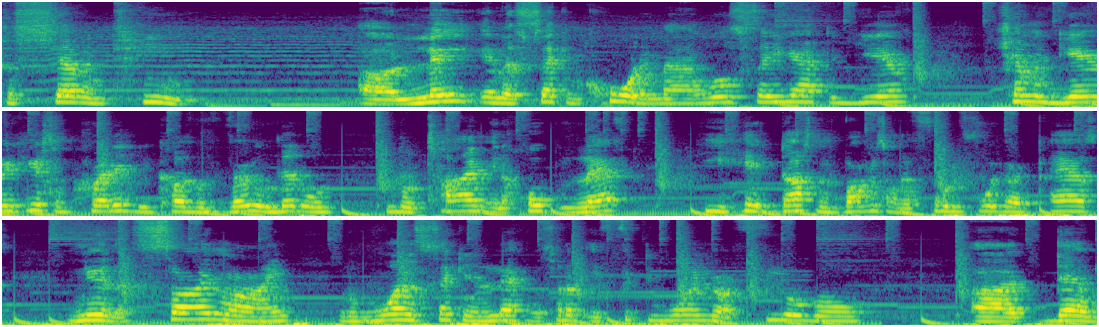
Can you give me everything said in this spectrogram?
to 17 uh, late in the second quarter. Now I will say you have to give Chandler Garrett here some credit because with very little little time and hope left, he hit Dustin Boskis on a 44 yard pass near the sideline with one second left and set up a 51 yard field goal uh, that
